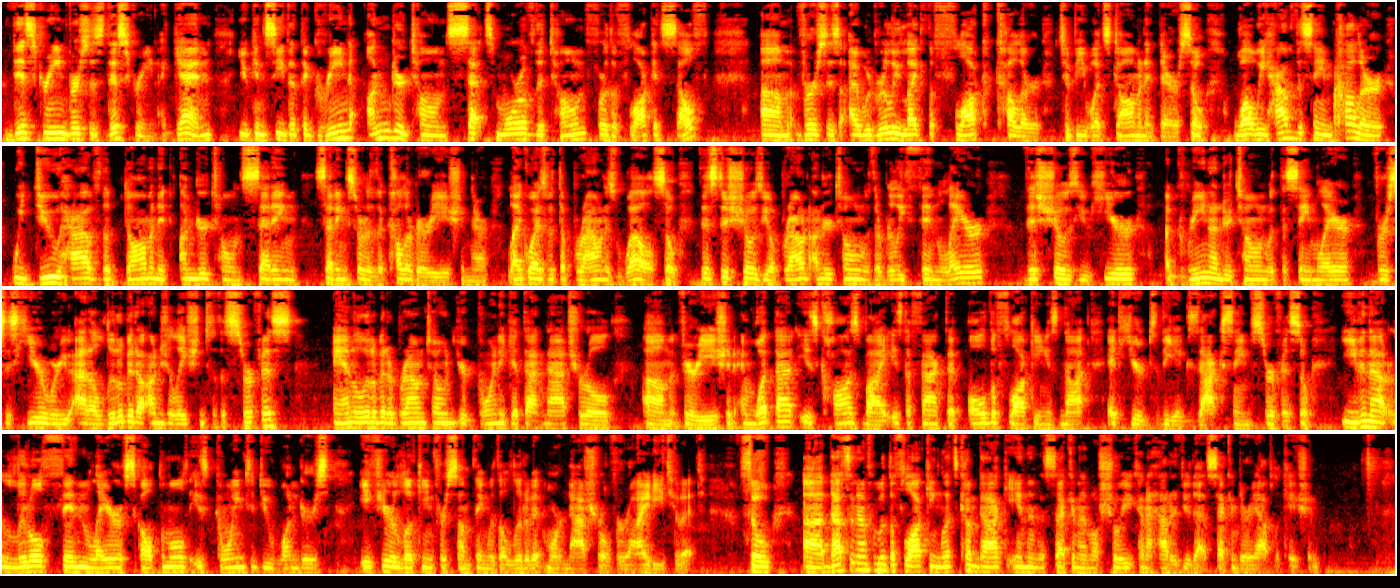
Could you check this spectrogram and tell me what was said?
This green versus this green, again, you can see that the green undertone sets more of the tone for the flock itself um, versus I would really like the flock color to be what's dominant there. So while we have the same color, we do have the dominant undertone setting setting sort of the color variation there. Likewise with the brown as well. So this just shows you a brown undertone with a really thin layer. This shows you here a green undertone with the same layer versus here where you add a little bit of undulation to the surface and a little bit of brown tone, you're going to get that natural um, variation. And what that is caused by is the fact that all the flocking is not adhered to the exact same surface. So even that little thin layer of Sculptamold is going to do wonders if you're looking for something with a little bit more natural variety to it. So uh, that's enough about the flocking. Let's come back in in a second and I'll show you kind of how to do that secondary application.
